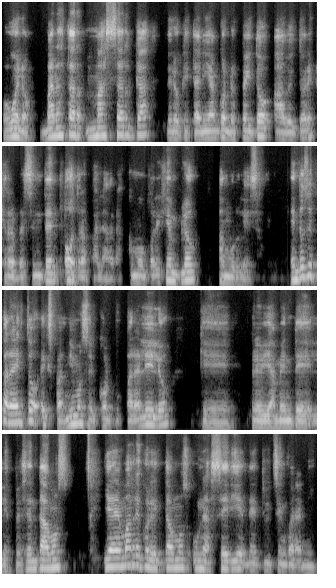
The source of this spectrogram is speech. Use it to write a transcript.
o bueno, van a estar más cerca de lo que estarían con respecto a vectores que representen otras palabras, como por ejemplo hamburguesa. Entonces para esto expandimos el corpus paralelo que previamente les presentamos y además recolectamos una serie de tweets en guaraní.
